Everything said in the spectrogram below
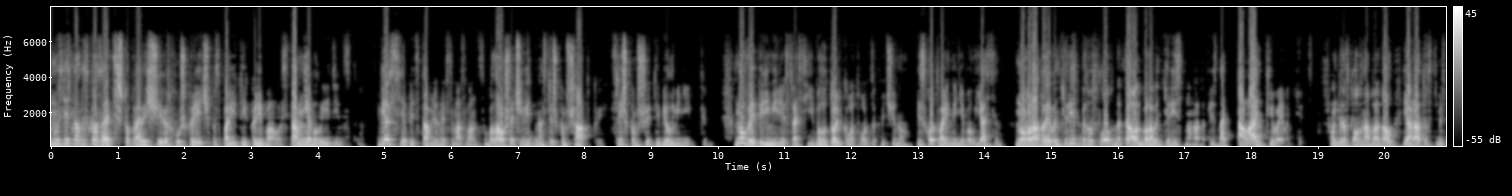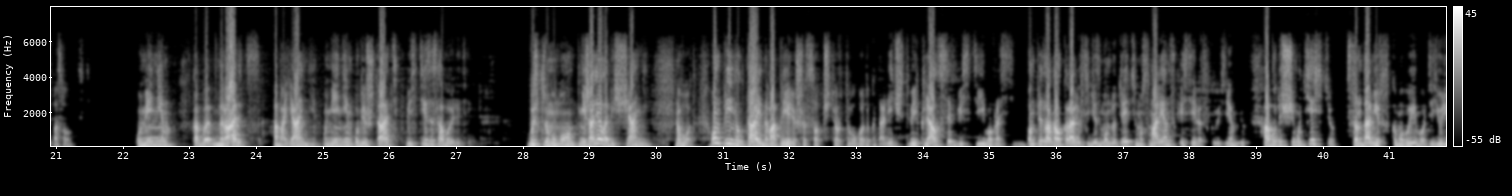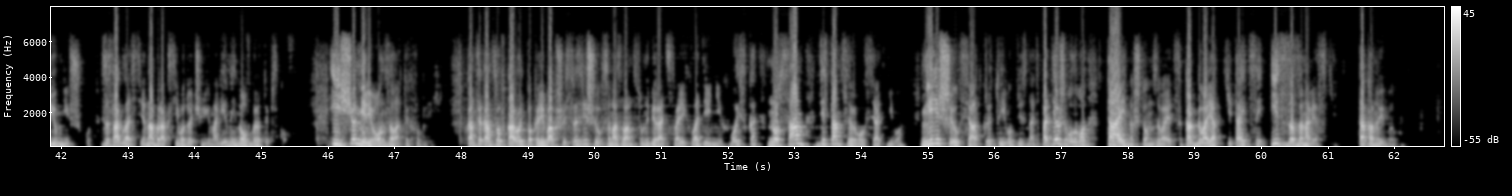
Ну, здесь надо сказать, что правящая верхушка Речи Посполитой колебалась. Там не было единства. Версия, представленная самозванцем, была уж очевидно слишком шаткой, слишком шитой белыми нитками. Новое перемирие с Россией было только вот-вот заключено, исход войны не был ясен, но молодой авантюрист, безусловно, да, он был авантюрист, но надо признать, талантливый авантюрист. Он, безусловно, обладал и ораторскими способностями. Умением как бы нравиться, обаянием, умением убеждать, вести за собой людей быстрым умом, не жалел обещаний. Вот. Он принял тайно в апреле 604 года католичество и клялся ввести его в Россию. Он предлагал королю Сигизмунду III Смоленск и Северскую землю, а будущему тестю, Сандомирскому воеводе Юрию Мнишку, за согласие на брак с его дочерью Мариной Новгород и Псков. И еще миллион золотых рублей. В конце концов, король, поколебавшись, разрешил самозванцу набирать в своих владениях войско, но сам дистанцировался от него не решился открыто его признать. Поддерживал его тайно, что называется, как говорят китайцы, из-за занавески. Так оно и было.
